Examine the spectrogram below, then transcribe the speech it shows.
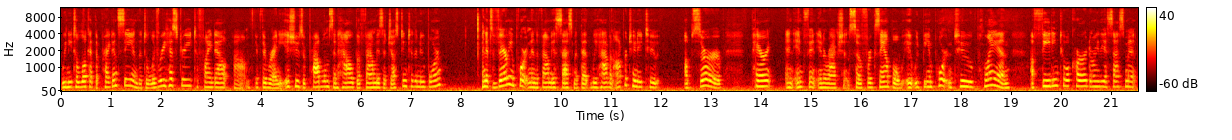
We need to look at the pregnancy and the delivery history to find out um, if there were any issues or problems and how the family is adjusting to the newborn. And it's very important in the family assessment that we have an opportunity to observe parent and infant interactions. So for example, it would be important to plan a feeding to occur during the assessment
